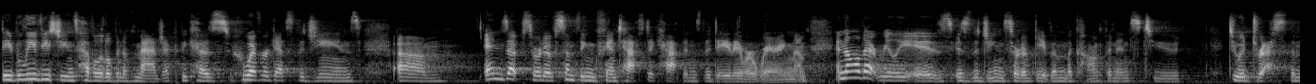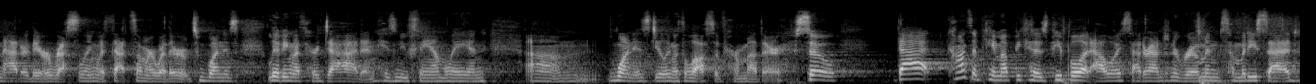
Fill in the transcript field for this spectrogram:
they believe these jeans have a little bit of magic because whoever gets the jeans, um, ends up sort of something fantastic happens the day they were wearing them. And all that really is, is the jeans sort of gave them the confidence to, to address the matter they were wrestling with that summer, whether it's one is living with her dad and his new family, and um, one is dealing with the loss of her mother. So that concept came up because people at Alloy sat around in a room and somebody said,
